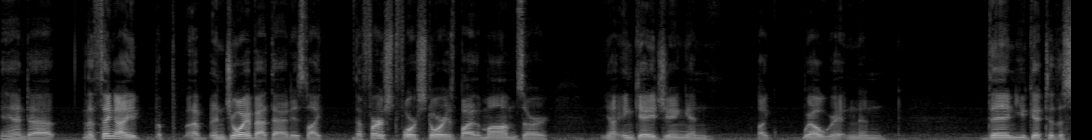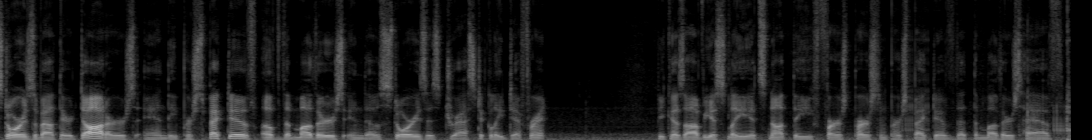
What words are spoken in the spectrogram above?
And uh, the thing I uh, enjoy about that is like the first four stories by the moms are, you know, engaging and like well written, and then you get to the stories about their daughters, and the perspective of the mothers in those stories is drastically different. Because obviously, it's not the first person perspective that the mothers have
